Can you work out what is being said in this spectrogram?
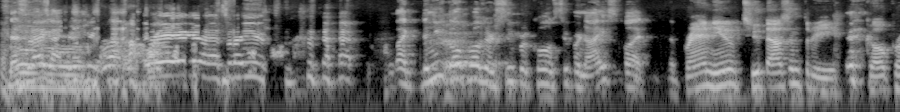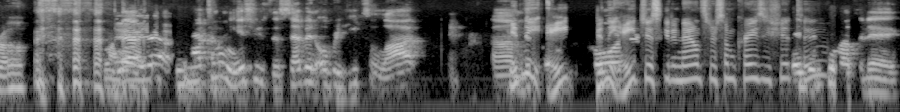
That's what I got. yeah, yeah, yeah, that's what I use. Like the new GoPros are super cool and super nice, but the brand new 2003 GoPro. yeah, yeah. we have too many issues. The seven overheats a lot. Um, in the eight, did the eight just get announced or some crazy shit It too? came out today.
